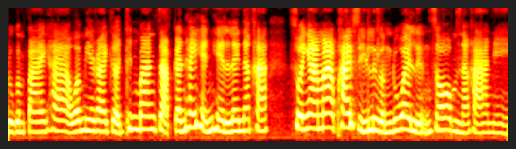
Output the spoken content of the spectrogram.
ดูกันไปค่ะ ว่ามีอะไรเกิดขึ้นบ้างจับกันให้เห็นเห็นๆเลยนะคะ สวยงามมากไพ่สีเหลืองด้วยเหลืองส้มนะคะนี่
